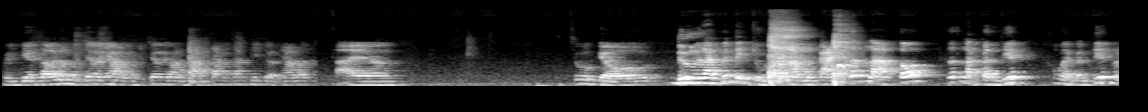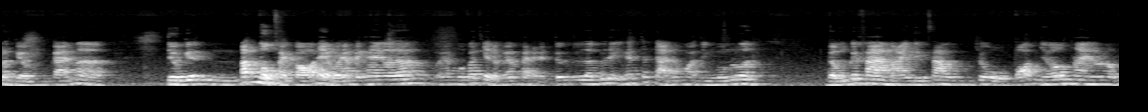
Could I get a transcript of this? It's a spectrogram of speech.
mình tiến tới luôn mình chơi nhau mình chơi hoàn toàn trăm trăm tin tưởng nhau luôn. Tại ờ, uh, chung kiểu đưa ra quyết định chủ động là một cái rất là tốt rất là cần thiết. Không phải cần thiết mà là kiểu một cái mà điều kiện bắt buộc phải có để bọn em đánh hay hơn đó. Bọn em muốn phát triển là bọn em phải tự ra quyết định hết tất cả trong mọi tình huống luôn. Giống cái pha mà anh đứng sau chủ boss nhớ hôm nay luôn không?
